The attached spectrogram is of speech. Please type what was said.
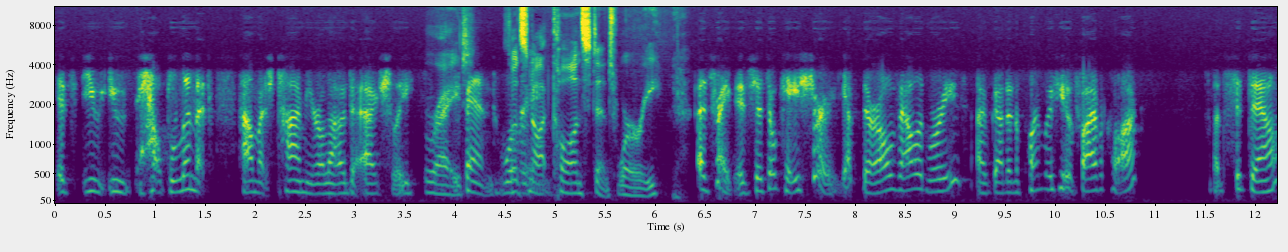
it's you you help limit how much time you're allowed to actually right. spend worrying. So it's not constant worry. Yeah. That's right. It's just okay, sure. Yep, they're all valid worries. I've got an appointment with you at five o'clock. Let's sit down,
